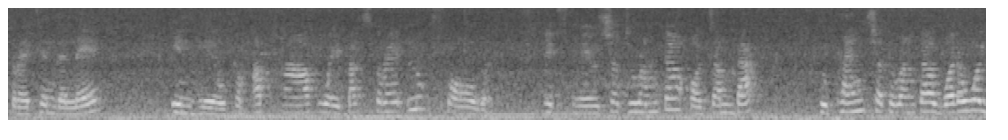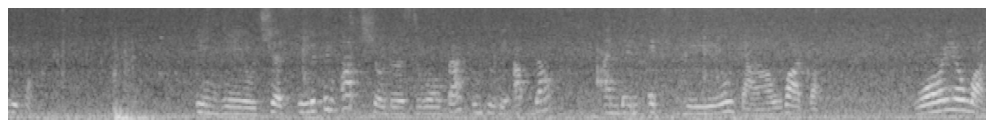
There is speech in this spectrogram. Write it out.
Straighten the leg. Inhale, come up halfway, back straight, look forward. Exhale, chaturanga or jump back to plank chaturanga, whatever you can. Inhale, chest lifting up, shoulders roll back into the up dog. And then exhale, downward dog. Warrior one.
